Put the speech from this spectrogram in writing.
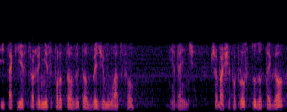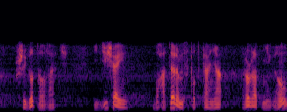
i taki jest trochę niesportowy, to będzie mu łatwo? Nie będzie. Trzeba się po prostu do tego przygotować. I dzisiaj bohaterem spotkania rożatniego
